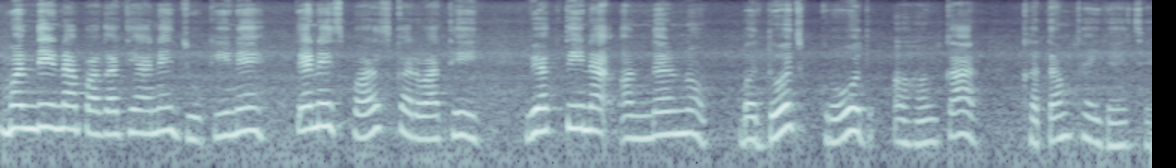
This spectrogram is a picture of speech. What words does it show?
મંદિરના પગથિયાને ઝૂકીને તેને સ્પર્શ કરવાથી વ્યક્તિના અંદરનો બધો જ ક્રોધ, અહંકાર ખતમ થઈ જાય છે.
